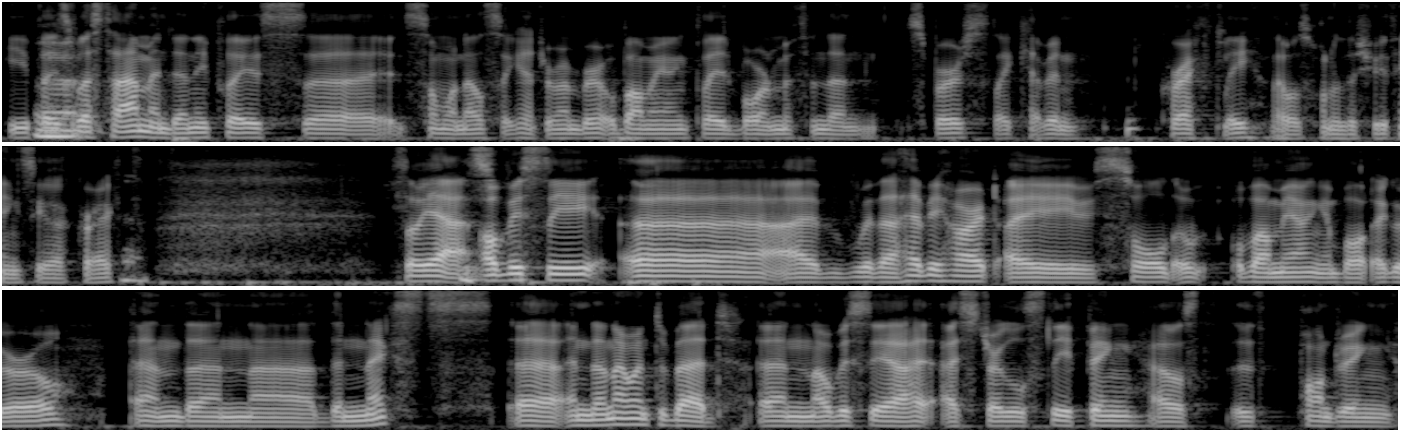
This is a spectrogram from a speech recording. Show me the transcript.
He plays West Ham, and then he plays uh, someone else. I can't remember. Aubameyang played Bournemouth and then Spurs, like Kevin correctly. That was one of the few things he got correct. Yeah. So yeah, obviously, uh, I, with a heavy heart, I sold Aubameyang and bought Aguero and then uh, the next uh, and then i went to bed. And obviously i, I struggled sleeping. I was pondering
